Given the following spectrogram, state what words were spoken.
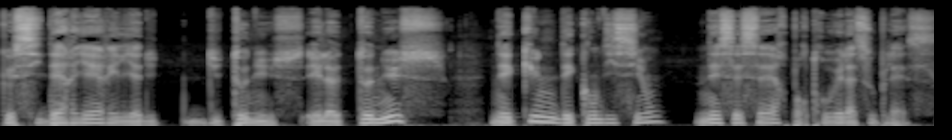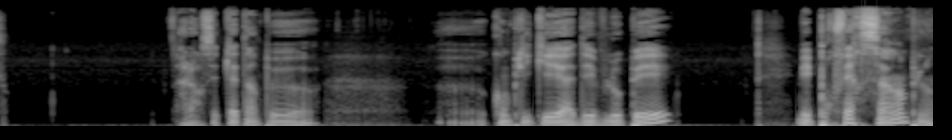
que si derrière il y a du, tonus. Et le tonus n'est qu'une des conditions nécessaires pour trouver la souplesse. Alors c'est peut-être un peu euh, euh, compliqué à développer, mais pour faire simple,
